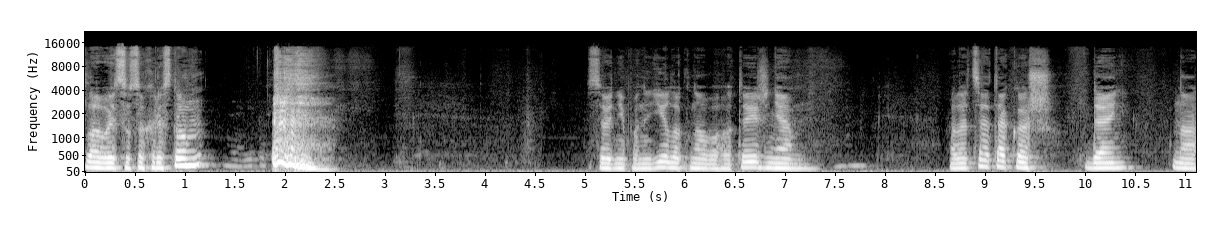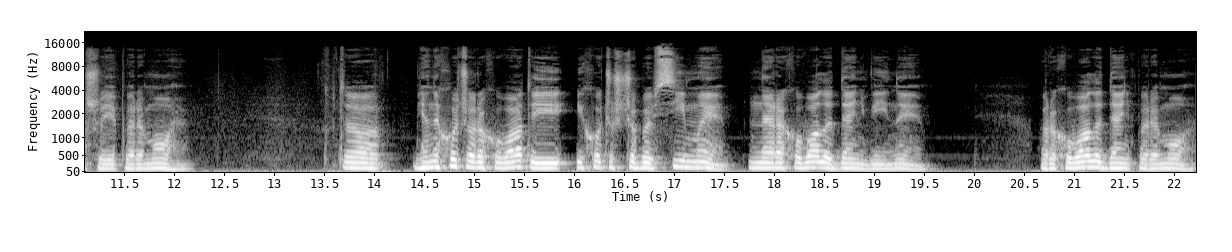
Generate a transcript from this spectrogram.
Слава Ісусу Христу! Сьогодні понеділок нового тижня, але це також день нашої перемоги. Тобто я не хочу рахувати і, і хочу, щоб всі ми не рахували День війни, а рахували День перемоги.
